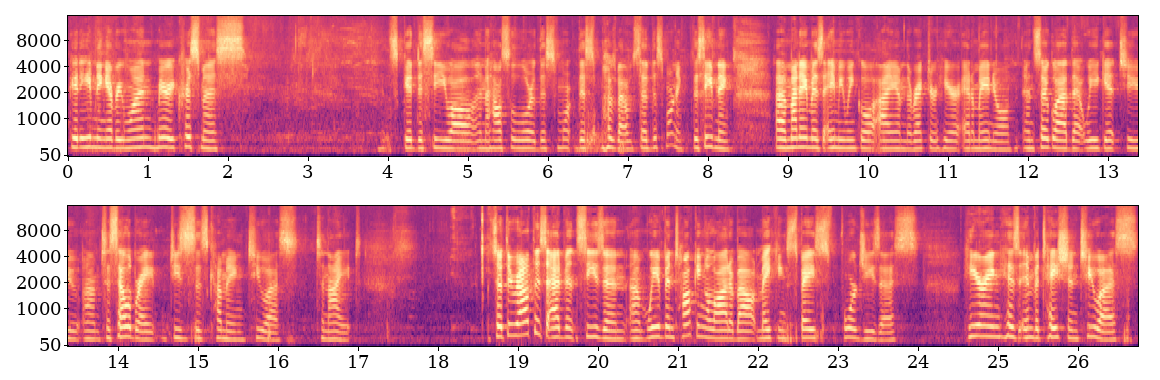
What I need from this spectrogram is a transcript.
Good evening, everyone. Merry Christmas. It's good to see you all in the house of the Lord this morning. This I was about say this morning, this evening. Uh, my name is Amy Winkle. I am the rector here at Immanuel, and so glad that we get to um, to celebrate Jesus' coming to us tonight. So, throughout this Advent season, um, we have been talking a lot about making space for Jesus, hearing his invitation to us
